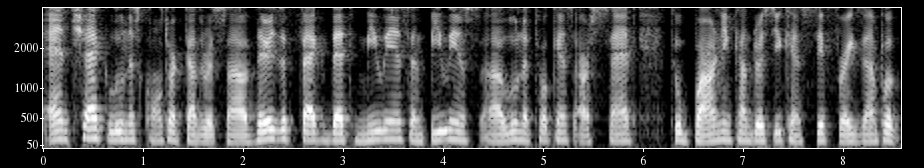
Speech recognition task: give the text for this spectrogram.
and check Luna's contract address. Uh, there is a fact that millions and billions uh, Luna tokens are sent to burning address. You can see, for example,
